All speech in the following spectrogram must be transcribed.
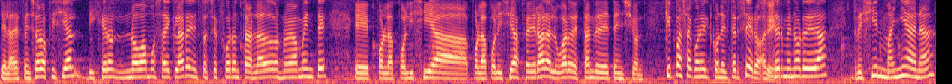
de la defensora oficial, dijeron no vamos a declarar, entonces fueron trasladados nuevamente eh, por, la policía, por la Policía Federal al lugar donde están de detención. ¿Qué pasa con el, con el tercero? Al ser menor de edad, recién mañana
